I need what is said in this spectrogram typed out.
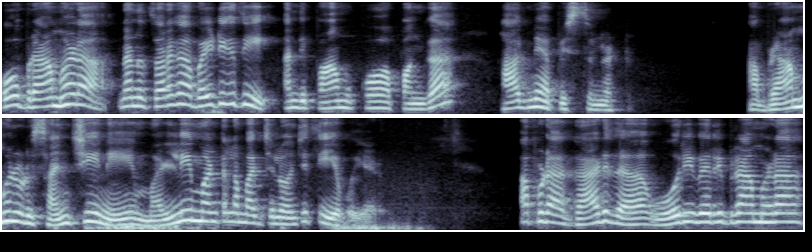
ఓ బ్రాహ్మణ నన్ను త్వరగా బయటికి తీ అంది పాము కోపంగా ఆజ్ఞాపిస్తున్నట్టు. ఆ బ్రాహ్మణుడు సంచిని మళ్ళీ మంటల మధ్యలోంచి తీయబోయాడు. అప్పుడు ఆ గాడిద ఓరి వెర్రి బ్రాహ్మడా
